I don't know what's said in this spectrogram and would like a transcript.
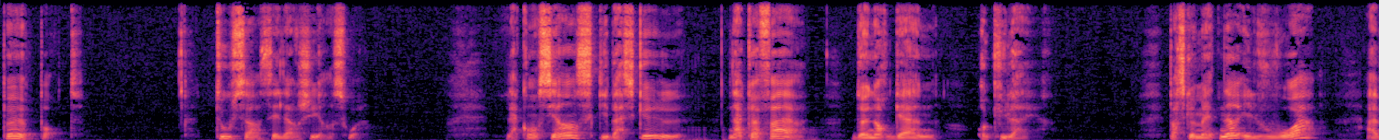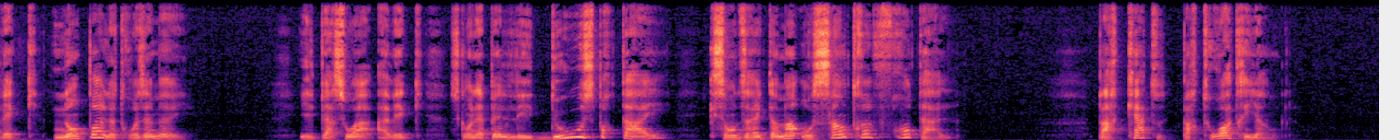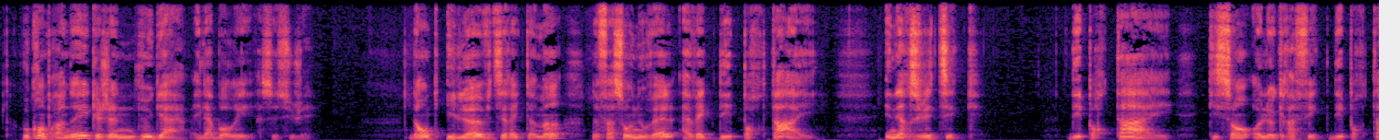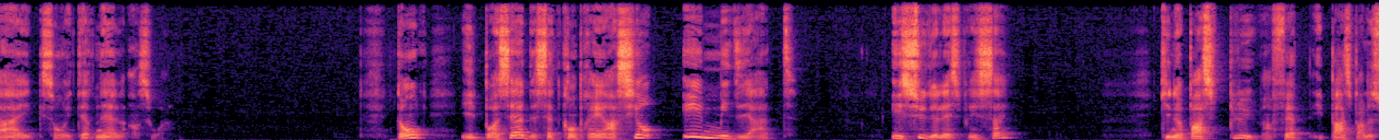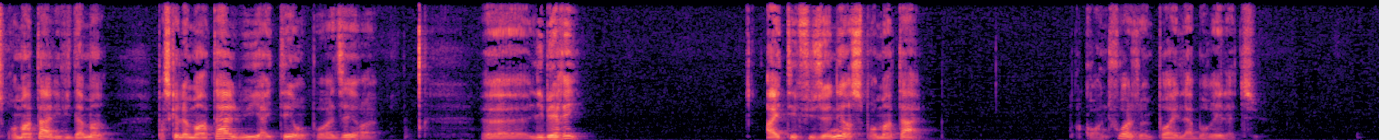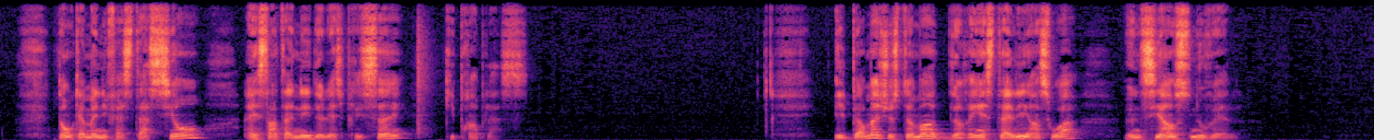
Peu importe, tout ça s'élargit en soi. La conscience qui bascule n'a que faire d'un organe oculaire. Parce que maintenant, il voit avec non pas le troisième œil, il perçoit avec ce qu'on appelle les douze portails qui sont directement au centre frontal par quatre, par trois triangles. Vous comprenez que je ne veux guère élaborer à ce sujet. Donc, il œuvre directement de façon nouvelle avec des portails énergétiques, des portails qui sont holographiques, des portails qui sont éternels en soi. Donc, il possède cette compréhension immédiate, issue de l'Esprit Saint, qui ne passe plus, en fait, il passe par le supramental, évidemment, parce que le mental, lui, a été, on pourrait dire, euh, libéré a été fusionné en supramental. Encore une fois, je ne veux pas élaborer là-dessus. Donc la manifestation instantanée de l'Esprit Saint qui prend place. Il permet justement de réinstaller en soi une science nouvelle.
